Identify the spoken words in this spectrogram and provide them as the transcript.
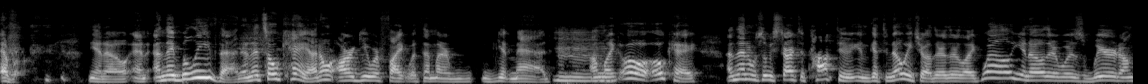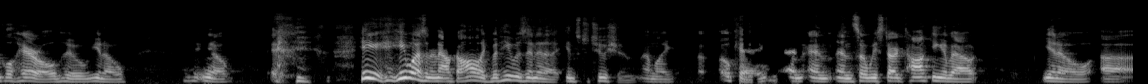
ever, you know, and, and they believe that and it's okay. I don't argue or fight with them or get mad. Mm-hmm. I'm like, oh, okay. And then as we start to talk to and get to know each other, they're like, well, you know, there was weird Uncle Harold who, you know, you know, he he wasn't an alcoholic, but he was in an institution. I'm like, okay and and and so we start talking about you know uh,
